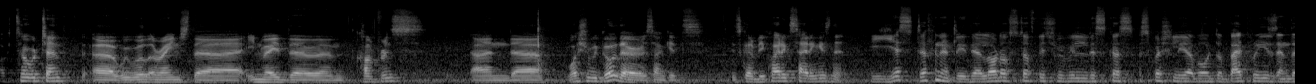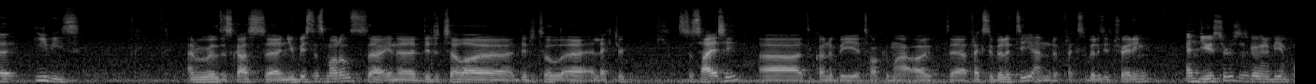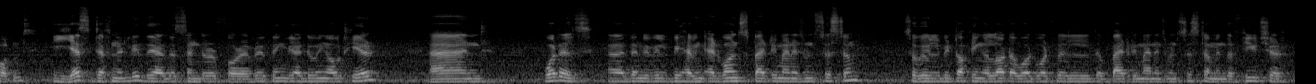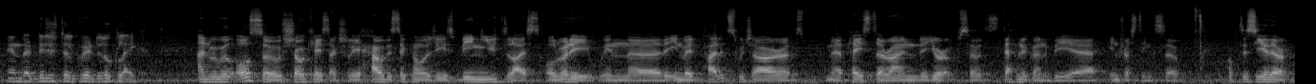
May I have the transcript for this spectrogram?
October 10th, uh, we will arrange the Invade the um, conference. And uh, why should we go there, Sanket? It's going to be quite exciting, isn't it? Yes, definitely. There are a lot of stuff which we will discuss, especially about the batteries and the EVs. And we will discuss uh, new business models uh, in a digital, uh, digital uh, electric society. Uh, it's going to be talking about uh, flexibility and the flexibility trading. End users is going to be important. Yes, definitely. They are the center for everything we are doing out here. And what else? Uh, then we will be having advanced battery management system. So we will be talking a lot about what will the battery management system in the future in the digital grid look like. And we will also showcase actually how this technology is being utilized already in uh, the Invade pilots, which are uh, placed around Europe. So it's definitely going to be uh, interesting. So hope to see you there.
